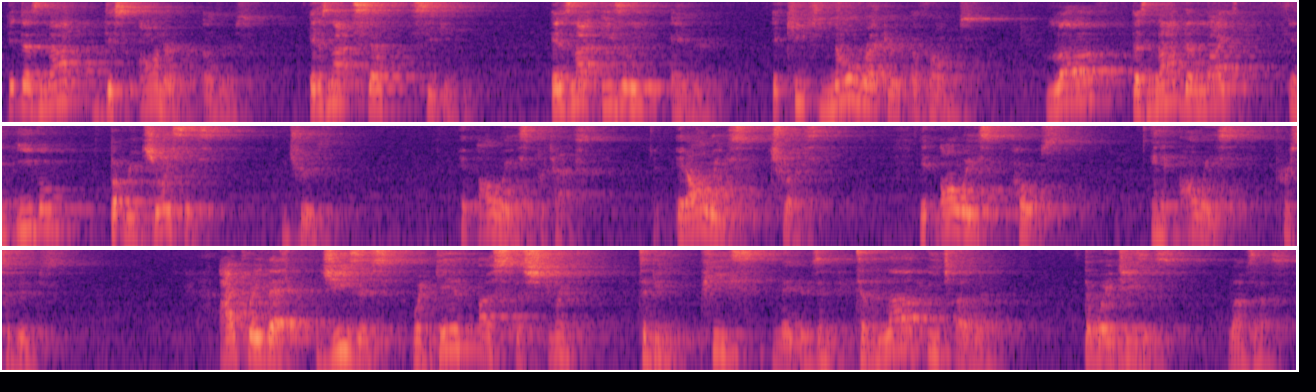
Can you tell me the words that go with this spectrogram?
It does not dishonor others. It is not self seeking. It is not easily angered. It keeps no record of wrongs. Love does not delight in evil, but rejoices in truth. It always protects. It always trusts. It always hopes. And it always perseveres. I pray that Jesus would give us the strength to be peacemakers and to love each other the way Jesus loves us.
